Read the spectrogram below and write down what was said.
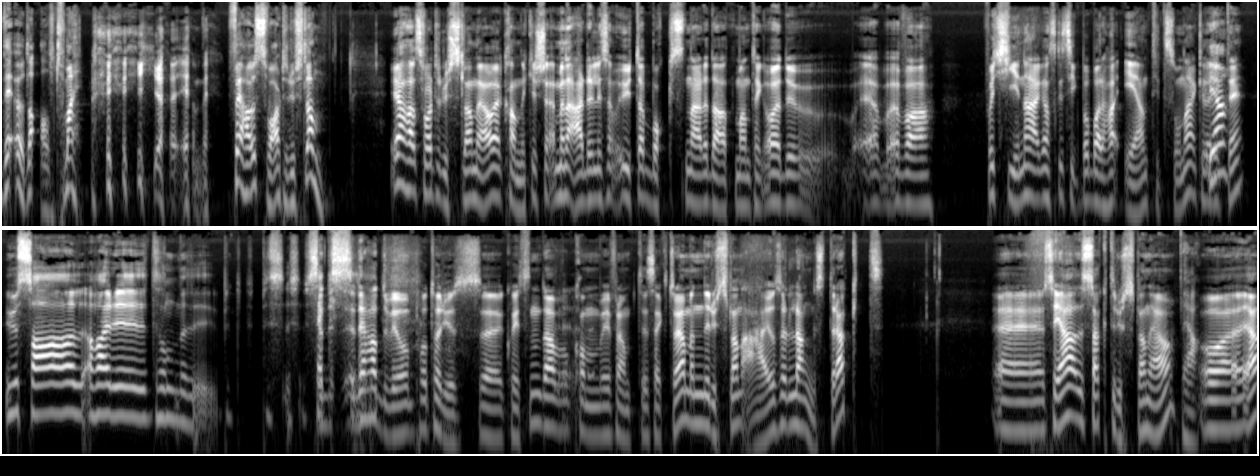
det ødela alt for meg. Jeg er enig. For jeg har jo svart Russland. Jeg har svart Russland, ja, og jeg kan ikke skjø- Men er det liksom ut av boksen Er det da at man tenker Å, du Hva For Kina er jeg ganske sikker på å bare ha én tidssone, er ikke det Ja, riktig? USA har eh, sånn eh, Ja, seks Det, det hadde vi jo på Torjus-quizen. Da kom vi fram til seks, tror jeg. Men Russland er jo så langstrakt. Eh, så jeg hadde sagt Russland, jeg òg. Ja. Ja,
